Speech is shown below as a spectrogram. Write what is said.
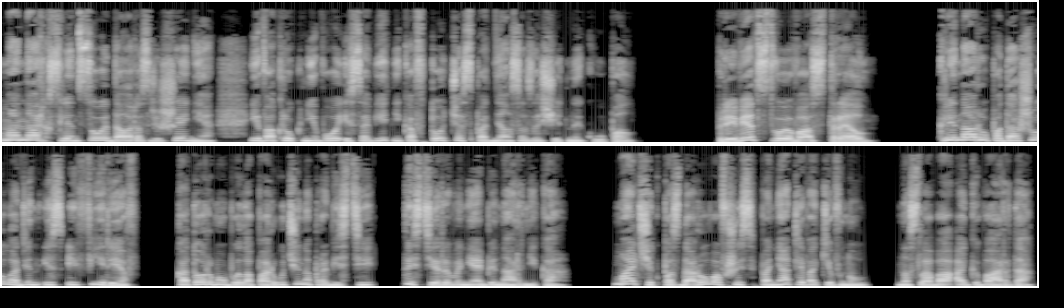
Монарх с линцой дал разрешение, и вокруг него и советников тотчас поднялся защитный купол. «Приветствую вас, Трел!» К Линару подошел один из эфириев, которому было поручено провести тестирование бинарника. Мальчик, поздоровавшись, понятливо кивнул на слова Агварда,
